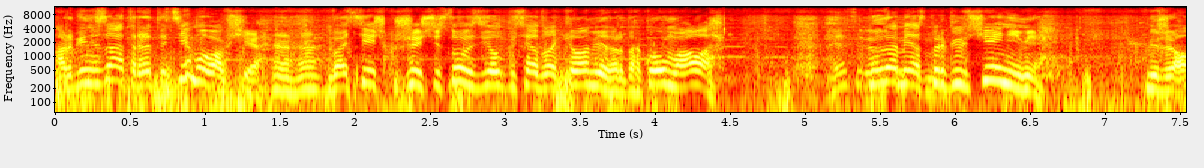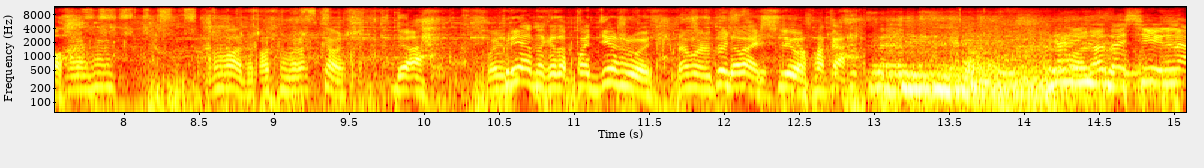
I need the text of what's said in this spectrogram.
Организатор этой темы вообще. В отсечку 6 часов сделал 52 километра. Такого мало. Ну там я с приключениями бежал. Ну ладно, потом расскажешь. Да. Приятно, когда поддерживают. Давай, удачи Давай, счастливо, пока. Вот это сильно.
